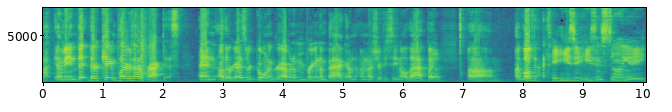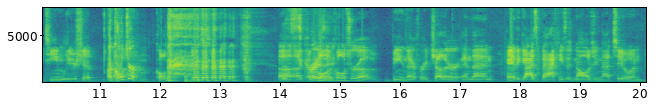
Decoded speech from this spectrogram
I, I mean, they, they're kicking players out of practice, and other guys are going and grabbing them and bringing them back. I'm, I'm not sure if you've seen all that, but um, I love that. He- He's he's instilling a team leadership A culture. um, culture. yes. Uh, It's a- a, a culture of being there for each other, and then hey, the guy's back. He's acknowledging that too. And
